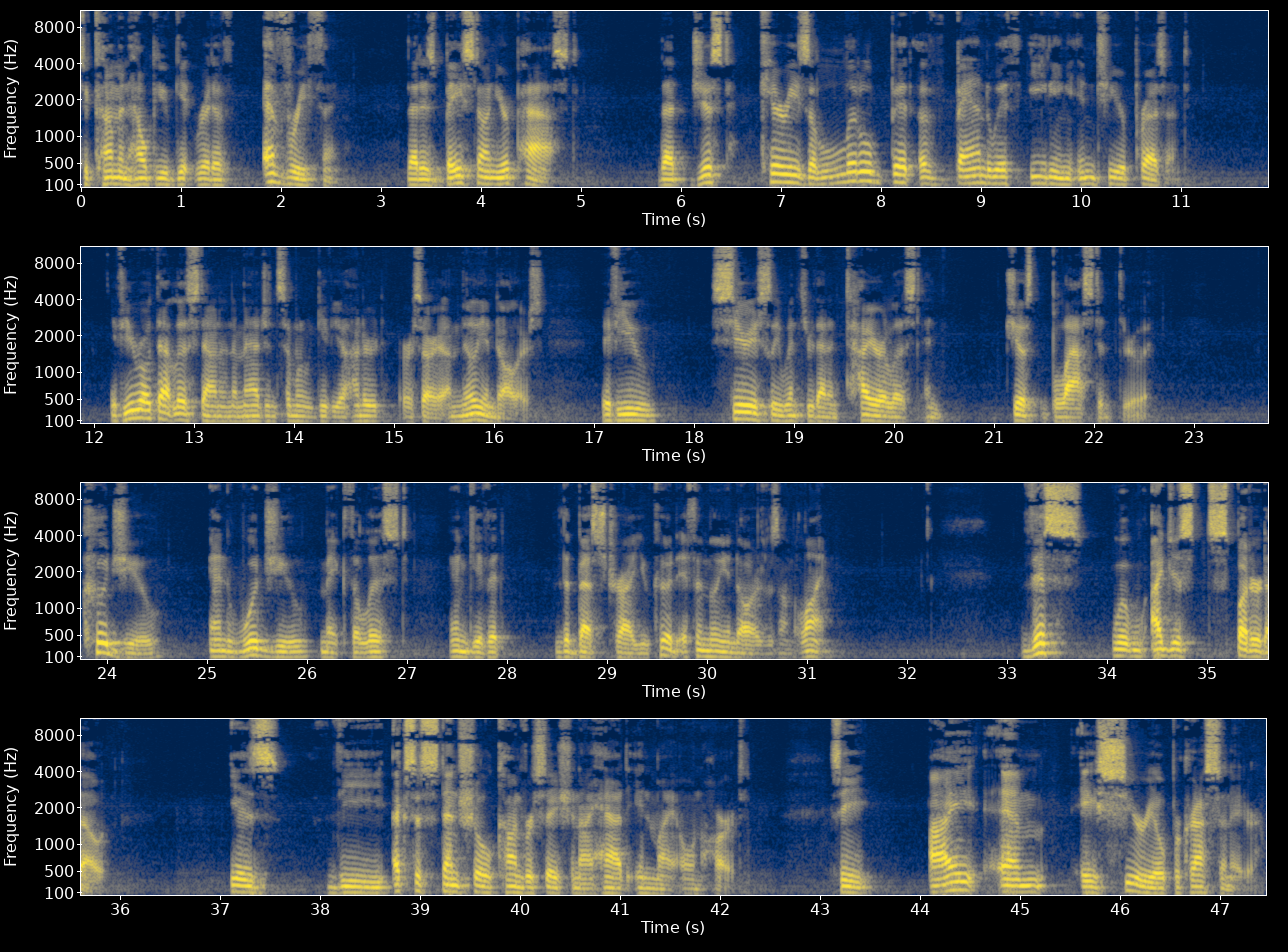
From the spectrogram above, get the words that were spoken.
to come and help you get rid of everything that is based on your past that just carries a little bit of bandwidth eating into your present. If you wrote that list down and imagined someone would give you a hundred or sorry, a million dollars, if you seriously went through that entire list and just blasted through it, could you and would you make the list and give it the best try you could if a million dollars was on the line? This, I just sputtered out is the existential conversation I had in my own heart. See, I am a serial procrastinator.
